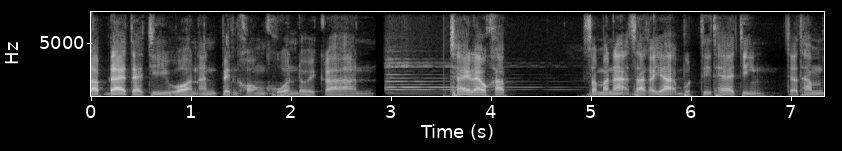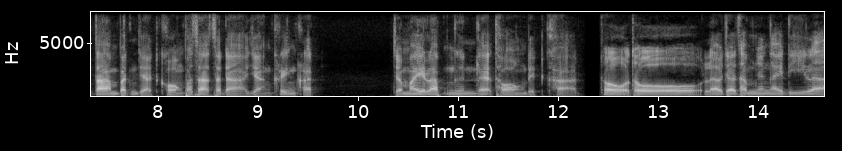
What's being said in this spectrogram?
รับได้แต่จีวรออันเป็นของควรโดยการ ใช่แล้วครับ สมณะสากยะบุตรที่แท้จริง จะทำตามบัญญัติของพระศาสดาอย่างเคร่งครัด จะไม่รับเงินและทองเด็ดขาด โถโถแล้วจะทำยังไงดีล่ะ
